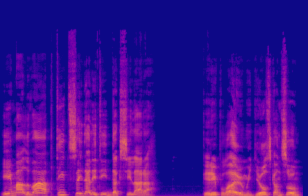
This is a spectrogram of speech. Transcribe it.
и молва птицей долетит до ксилара. Переплавим и дел с концом.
